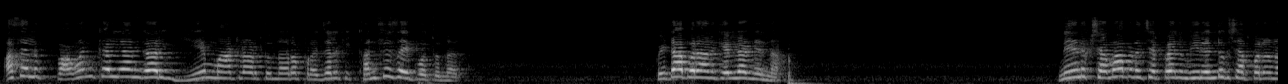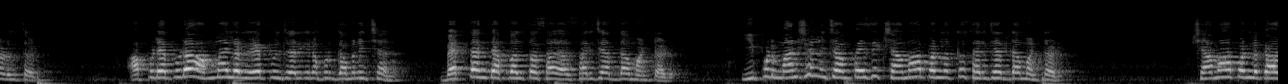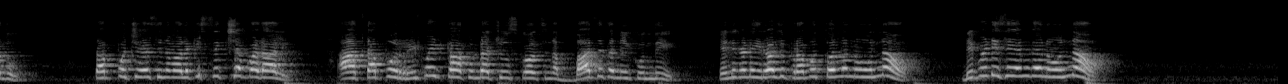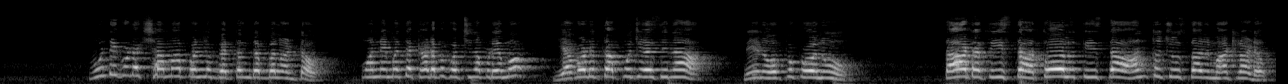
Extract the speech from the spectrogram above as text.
అసలు పవన్ కళ్యాణ్ గారు ఏం మాట్లాడుతున్నారో ప్రజలకి కన్ఫ్యూజ్ అయిపోతున్నారు. పిఠాపురానికి వెళ్ళాడు నిన్న. నేను క్షమాపణ చెప్పాను మీరెందుకు చెప్పరు అని అడుగుతాడు. అప్పుడెప్పుడో అమ్మాయిల రేపులు జరిగినప్పుడు గమనించాను. బెత్తం దెబ్బలతో స- సరిచేద్దామంటాడు. ఇప్పుడు మనుషుల్ని చంపేసి క్షమాపణలతో సరిచేద్దామంటాడు. క్షమాపణలు కాదు తప్పు చేసిన వాళ్ళకి శిక్ష పడాలి. ఆ తప్పు రిపీట్ కాకుండా చూసుకోవాల్సిన బాధ్యత నీకుంది. ఎందుకంటే ఈరోజు ప్రభుత్వంలో నువ్వు ఉన్నావు. డిప్యూటీ సీఎంగా నువ్వు ఉన్నావు. ఉండి కూడా క్షమాపణలు బెత్తం దెబ్బలు అంటావు. మొన్న ఈ మధ్య కడపకు వచ్చినప్పుడేమో ఎవడు తప్పు చేసినా నేను ఒప్పుకోను. తాట తీస్తా తోలు తీస్తా అంతు చూస్తా అని మాట్లాడావు.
